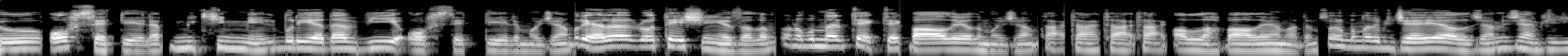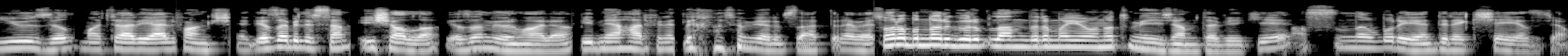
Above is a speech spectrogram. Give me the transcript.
U offset diyelim. Mükemmel. Buraya da V offset diyelim hocam. Buraya da rotation yazalım. Sonra bunları tek tek bağlayalım hocam. Tak tak tak tak. Allah bağlayamadım. Sonra bunları bir C'ye alacağım. Diyeceğim ki usual material function. Evet, yazabilirsem inşallah. Yazamıyorum hala. Bir N harfini eklemedim yarım saattir. Evet. Sonra bunları gruplandırmayı unutmayacağım tabii ki. Aslında buraya direkt şey yazacağım.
